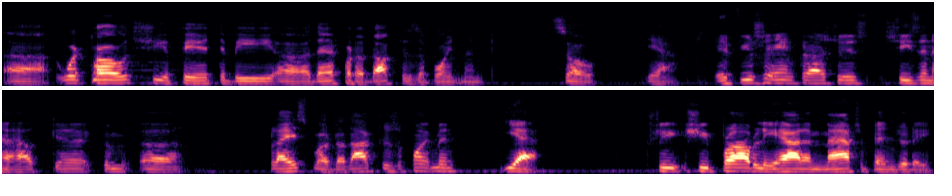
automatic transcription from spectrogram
Uh, we're told she appeared to be uh, there for a doctor's appointment. So, yeah, if you're saying crashes, she's in a healthcare uh, place for the doctor's appointment. Yeah, she she probably had a massive injury,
